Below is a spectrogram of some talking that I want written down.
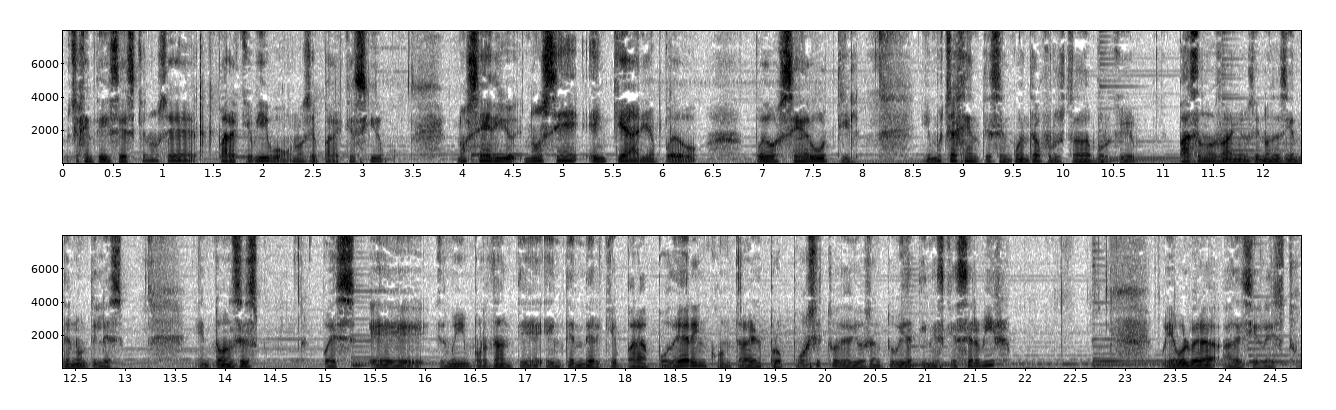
Mucha gente dice, es que no sé para qué vivo, no sé para qué sirvo, no sé, no sé en qué área puedo, puedo ser útil. Y mucha gente se encuentra frustrada porque pasan los años y no se sienten útiles. Entonces, pues eh, es muy importante entender que para poder encontrar el propósito de Dios en tu vida tienes que servir. Voy a volver a, a decir esto.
